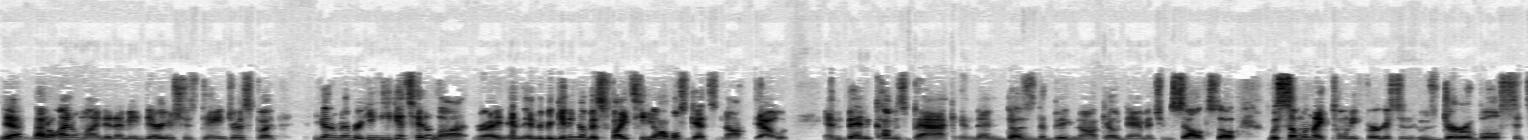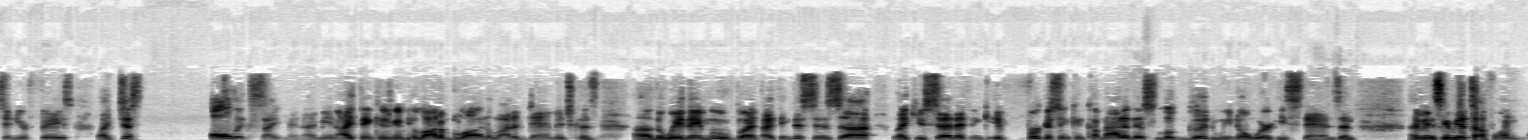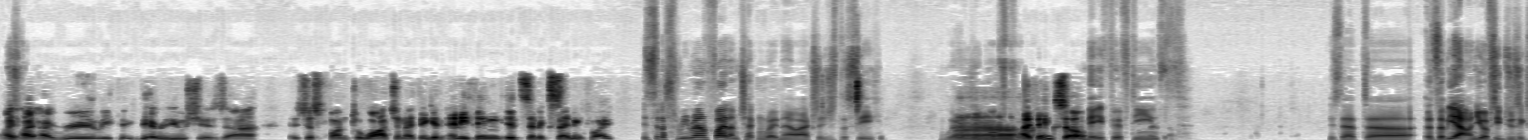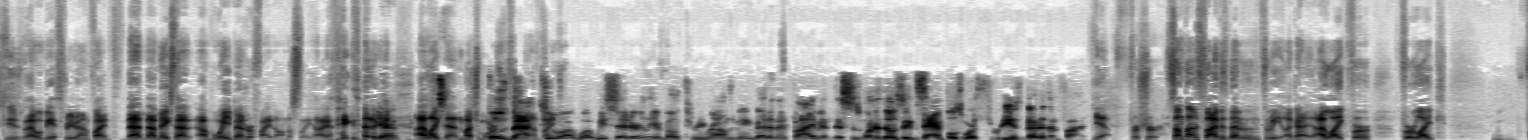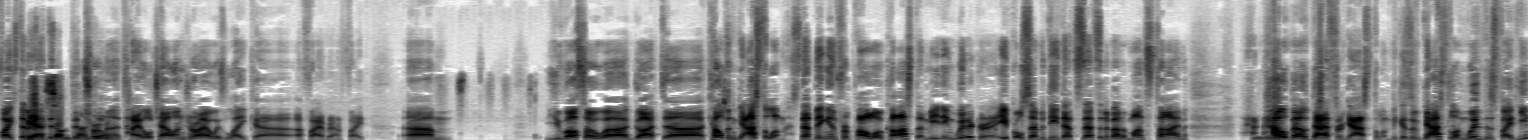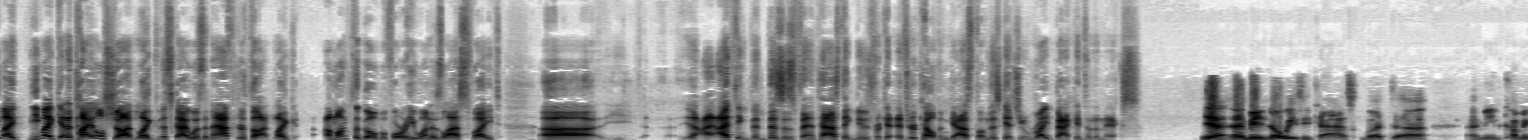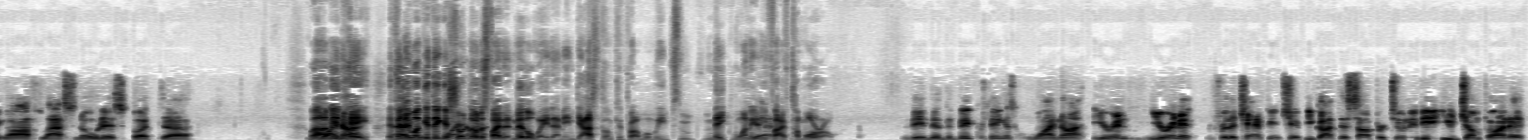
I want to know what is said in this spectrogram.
Yeah, I don't, I don't mind it. I mean, Dariush is dangerous, but you got to remember he, he gets hit a lot, right? And in the beginning of his fights, he almost gets knocked out and then comes back and then does the big knockout damage himself. So with someone like Tony Ferguson, who's durable, sits in your face, like just all excitement. I mean, I think there's going to be a lot of blood, a lot of damage because uh, the way they move. But I think this is, uh, like you said, I think if Ferguson can come out of this look good, we know where he stands. And I mean, it's going to be a tough one. I, I, I really think Dariush is uh, is just fun to watch, and I think if anything, it's an exciting fight. Is it a three round fight? I'm checking right now, actually, just to see. Where are they I think so. May fifteenth. Is that uh, it's a, yeah on UFC 262? That would be a three round fight. That that makes that a way better fight, honestly. I think that, yeah. I like that much more. Goes back to uh, what we said earlier about three rounds being better than five, and this is one of those examples where three is better than five. Yeah, for sure. Sometimes five is better than three. Like I, I like for for like fights that are yeah, going to determine yeah. a title challenger. I always like uh, a five round fight. Um, You've also uh, got uh, Kelvin Gastelum stepping in for Paulo Costa, meeting Whittaker April 17th. That's that's in about a month's time. Yep. How about that for Gastelum? Because if Gastelum wins this fight, he might he might get a title shot. Like this guy was an afterthought like a month ago before he won his last fight. Uh, yeah, I, I, think that this is fantastic news for if you're Kelvin Gastelum. This gets you right back into the mix. Yeah, I mean, no easy task, but uh, I mean, coming off last notice, but. Uh, well, I mean, not? hey, if anyone I can take a short not? notice fight at middleweight, I mean, Gastelum could probably make 185 yeah. tomorrow the, the, the big thing is why not? You're in you're in it for the championship. You got this opportunity. You jump on it.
